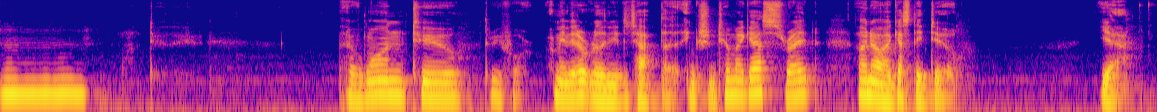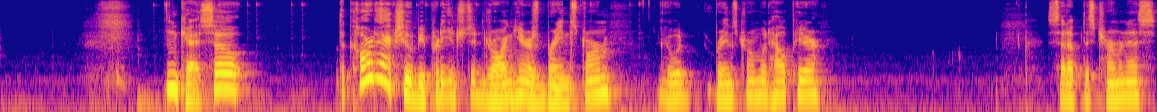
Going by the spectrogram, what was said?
Hmm, I have one, two, three, four. I mean, they don't really need to tap the Ancient Tomb, I guess, right? Oh, no, I guess they do. Yeah. Okay, so the card I actually would be pretty interested in drawing here is Brainstorm. It would Brainstorm would help here. Set up this Terminus.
